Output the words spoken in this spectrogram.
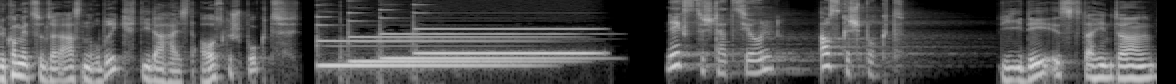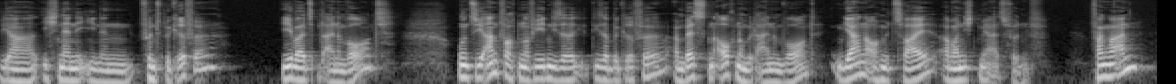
Wir kommen jetzt zu unserer ersten Rubrik, die da heißt Ausgespuckt. Nächste Station Ausgespuckt. Die Idee ist dahinter, ja, ich nenne Ihnen fünf Begriffe, jeweils mit einem Wort. Und Sie antworten auf jeden dieser, dieser Begriffe, am besten auch nur mit einem Wort, gerne auch mit zwei, aber nicht mehr als fünf. Fangen wir an?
